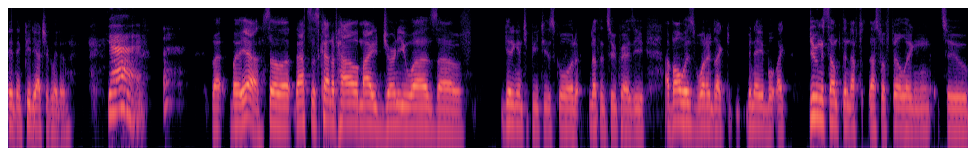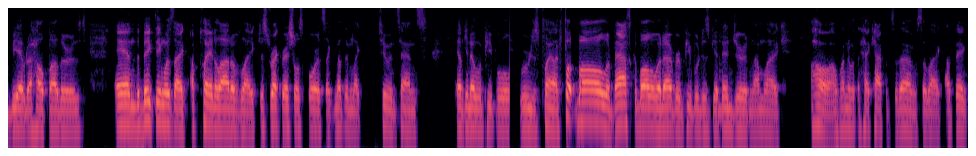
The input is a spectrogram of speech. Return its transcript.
anything pediatric related. Yeah. But but yeah, so that's just kind of how my journey was of getting into PT school, nothing too crazy. I've always wanted like been able like doing something that's, that's fulfilling to be able to help others. And the big thing was like I played a lot of like just recreational sports, like nothing like too intense. And, you know, when people we were just playing like football or basketball or whatever, people just get injured, and I'm like, oh, I wonder what the heck happened to them. So like, I think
